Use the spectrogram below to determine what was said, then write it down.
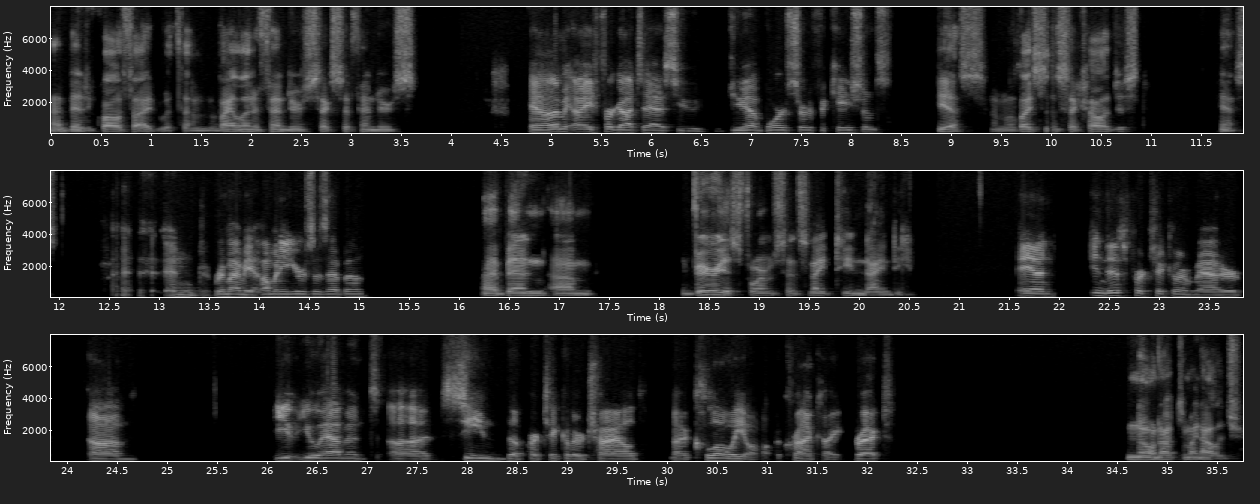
I've been qualified with um, violent offenders, sex offenders. Yeah, I mean, I forgot to ask you, do you have board certifications? Yes, I'm a licensed psychologist. Yes, And remind me, how many years has that been? I've been um, in various forms since 1990. And in this particular matter, um, you you haven't uh seen the particular child, uh, Chloe Cronkite, correct? No, not to my knowledge.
